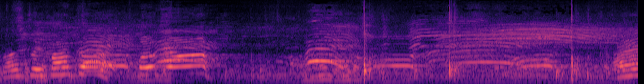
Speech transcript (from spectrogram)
パンツイパンツ戻っ頑張れ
